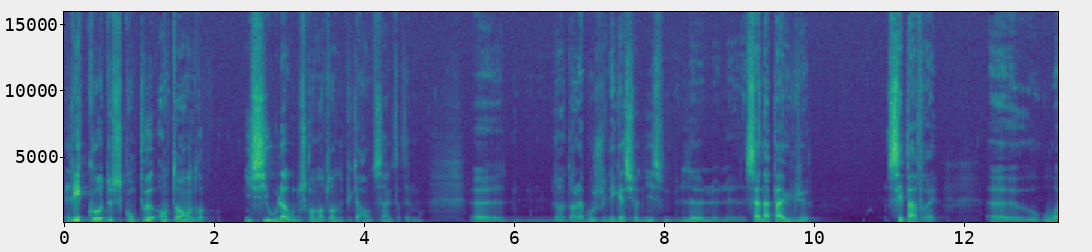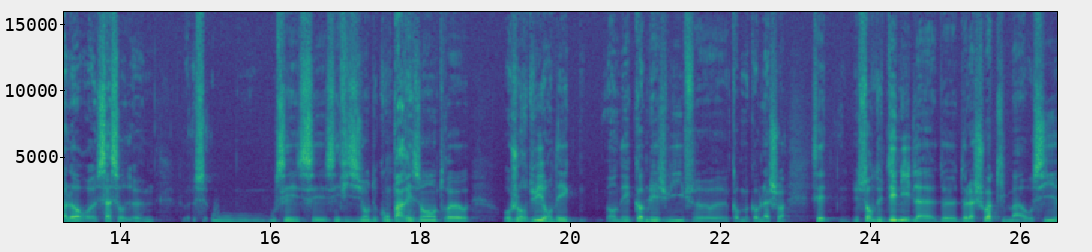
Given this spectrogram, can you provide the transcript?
l'écho de ce qu'on peut entendre ici ou là, ou de ce qu'on entend depuis 45 certainement, euh, dans, la bouche du négationnisme. ça n'a pas eu lieu. C'est pas vrai. Euh, ou alors, ça, euh, ou, ces, ces, visions de comparaison entre aujourd'hui on est on est comme les juifs, euh, comme, comme la Shoah. C'est une sorte de déni de la, de, la Shoah qui m'a aussi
